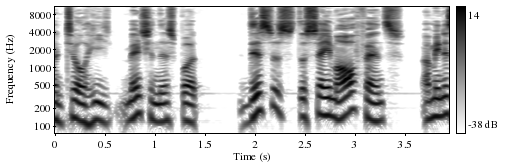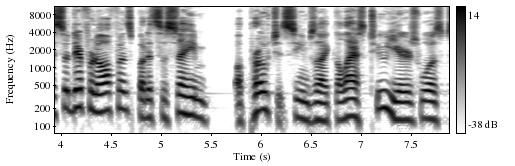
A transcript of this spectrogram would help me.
until he mentioned this, but this is the same offense. I mean, it's a different offense, but it's the same approach. It seems like the last two years was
